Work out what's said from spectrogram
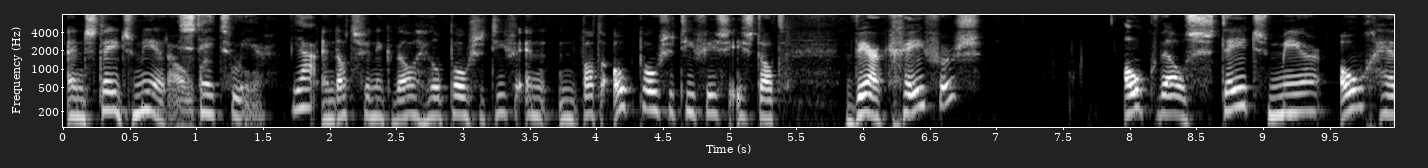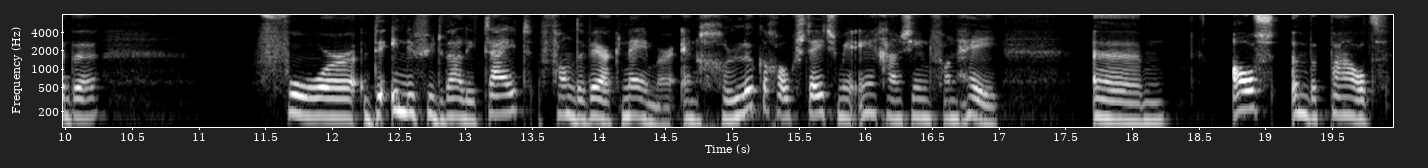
En steeds meer ook. Steeds meer. Ja, En dat vind ik wel heel positief. En wat ook positief is, is dat werkgevers ook wel steeds meer oog hebben voor de individualiteit van de werknemer. En gelukkig ook steeds meer in gaan zien van hé, hey, ehm, als een bepaald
